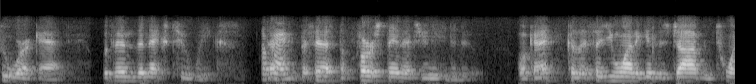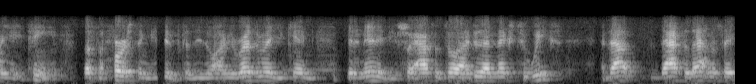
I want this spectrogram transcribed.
to work at within the next two weeks. Okay. That's, that's the first thing that you need to do. Okay? Because I said you want to get this job in 2018. That's the first thing you do because you don't have your resume, you can't get an interview. So after until I do that next two weeks, and that after that, I'm to say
